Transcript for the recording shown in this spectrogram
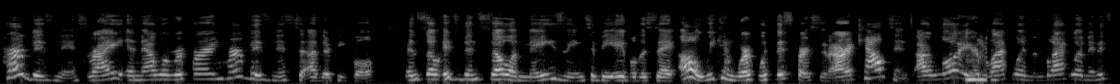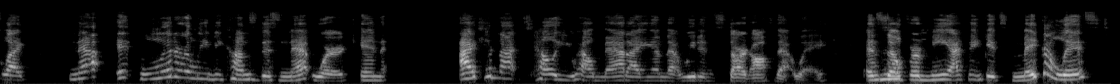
her business, right? And now we're referring her business to other people. And so it's been so amazing to be able to say, oh, we can work with this person, our accountant, our lawyer, mm-hmm. black women, black women. It's like now it literally becomes this network. And I cannot tell you how mad I am that we didn't start off that way. And so mm-hmm. for me, I think it's make a list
